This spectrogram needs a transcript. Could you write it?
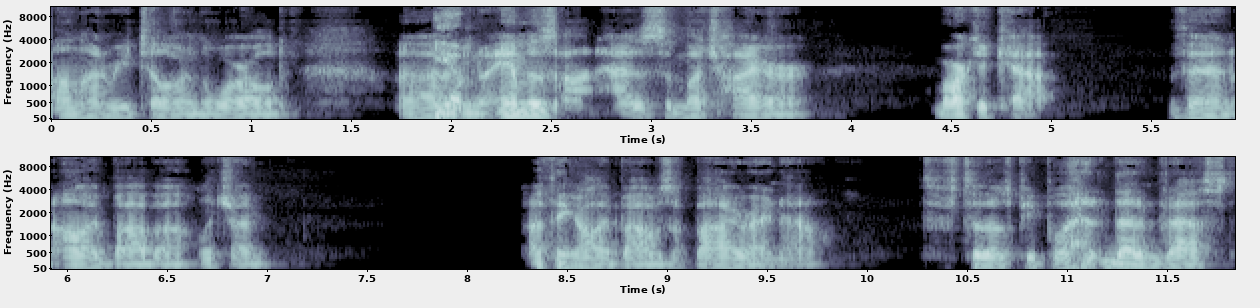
online retailer in the world. Uh, Yep. You know, Amazon has a much higher market cap than Alibaba, which I'm. I think Alibaba's a buy right now to those people that invest.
